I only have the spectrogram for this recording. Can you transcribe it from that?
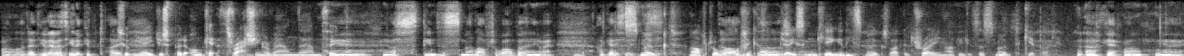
Well, I don't think I've ever seen a kipper tie. It took me ages to put it on. Kept thrashing around damn thing. Yeah, it must have been the smell after a while. But anyway, I guess It's smoked after a while Oh, because oh, I'm Jason King and he smokes like a train. I think it's a smoked kipper. Okay, well, you know,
